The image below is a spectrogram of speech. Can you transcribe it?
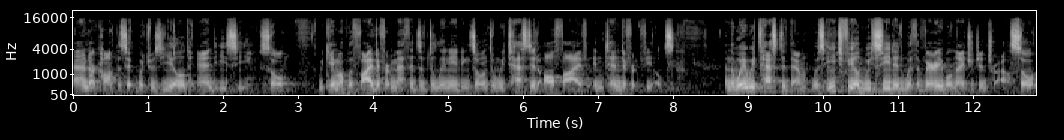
and our composite, which was yield and EC. So we came up with five different methods of delineating zones, and we tested all five in 10 different fields. And the way we tested them was each field we seeded with a variable nitrogen trial. So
